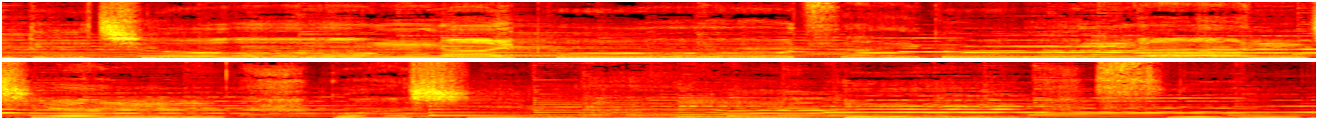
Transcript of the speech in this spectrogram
你将爱铺在阮眼前，我心内的思慕。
